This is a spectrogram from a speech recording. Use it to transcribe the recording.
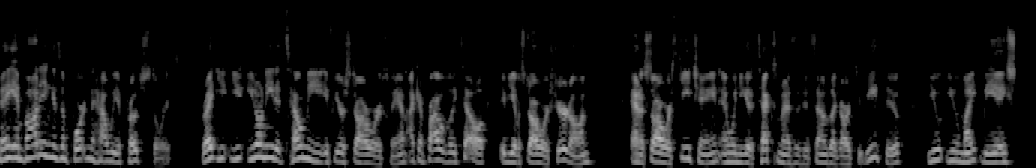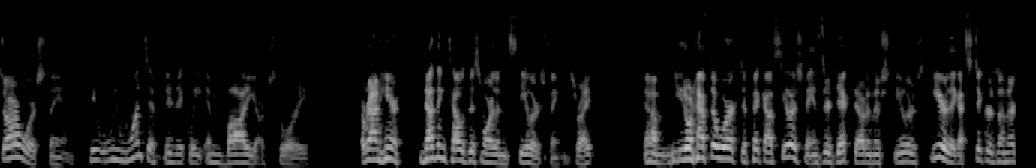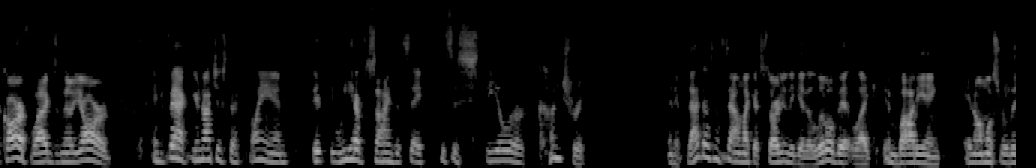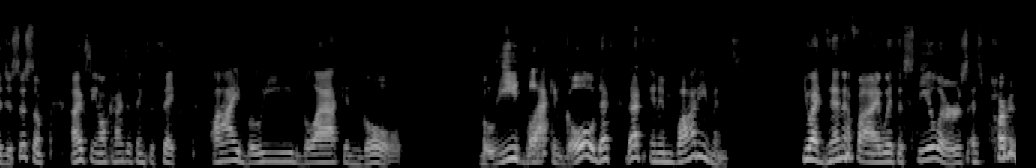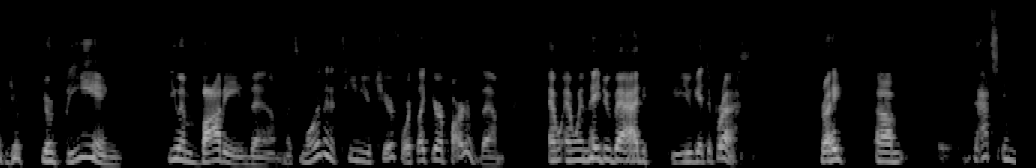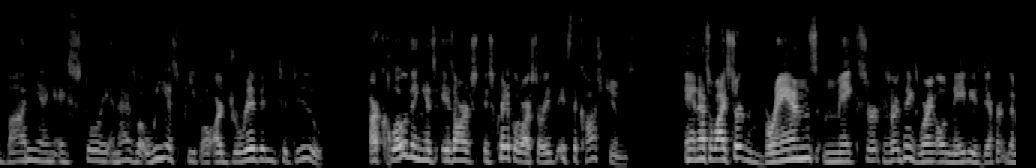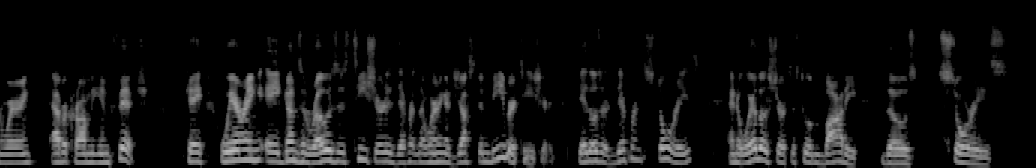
Okay, embodying is important to how we approach stories, right? You, you, you don't need to tell me if you're a Star Wars fan. I can probably tell if you have a Star Wars shirt on and a Star Wars keychain, and when you get a text message, it sounds like R2D2, you, you might be a Star Wars fan. See, we want to physically embody our story. Around here, nothing tells this more than Steelers fans, right? Um, you don't have to work to pick out Steelers fans. They're decked out in their Steelers gear. They got stickers on their car, flags in their yards. In fact, you're not just a fan. It, we have signs that say this is Steeler country. And if that doesn't sound like it's starting to get a little bit like embodying an almost religious system, I've seen all kinds of things that say, I bleed black and gold. Bleed black and gold? That's that's an embodiment. You identify with the Steelers as part of your, your being you embody them. It's more than a team you cheer for. It's like you're a part of them. And, and when they do bad, you get depressed, right? Um, that's embodying a story, and that is what we as people are driven to do. Our clothing is is our is critical to our story. It's, it's the costumes, and that's why certain brands make certain for certain things. Wearing Old Navy is different than wearing Abercrombie and Fitch. Okay, wearing a Guns N' Roses T-shirt is different than wearing a Justin Bieber T-shirt. Okay, those are different stories, and to wear those shirts is to embody those stories.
